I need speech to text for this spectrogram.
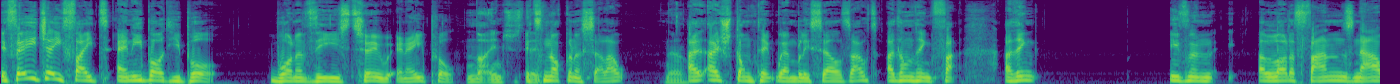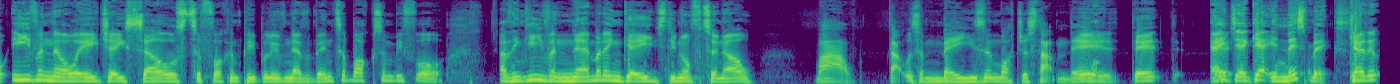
if AJ fights anybody but one of these two in April, not interested. it's not going to sell out. No. I, I just don't think Wembley sells out. I don't think. Fa- I think even a lot of fans now, even though AJ sells to fucking people who've never been to boxing before, I think even them are engaged enough to know, wow, that was amazing. What just happened there? They- AJ, get in this mix. Get it.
